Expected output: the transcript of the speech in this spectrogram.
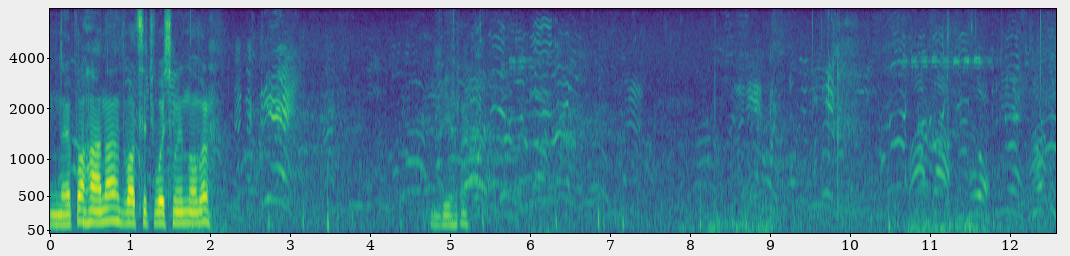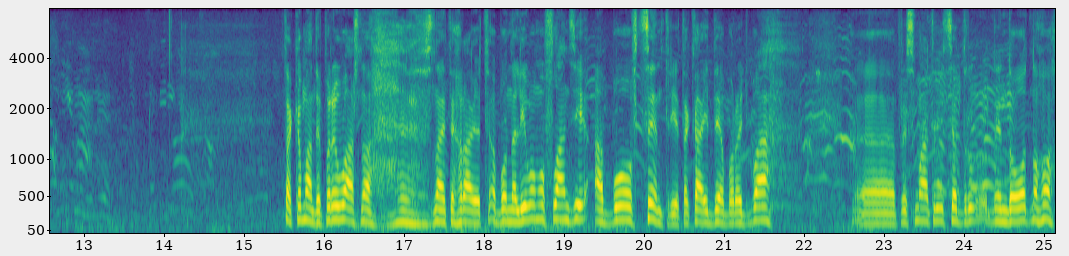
Непогано, 28 номер. Бігре. Так, команди переважно, е, знаєте, грають або на лівому фланзі, або в центрі. Така йде боротьба. Е, Присматрюються один до одного.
